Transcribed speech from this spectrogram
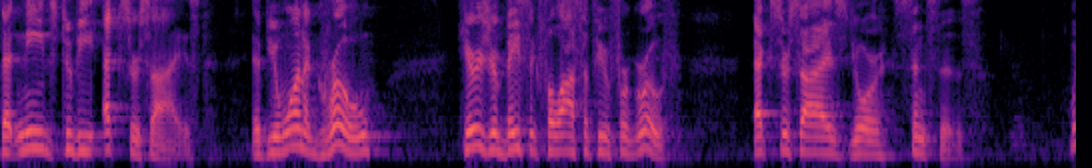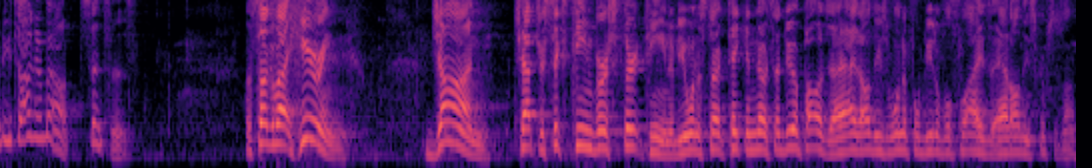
that needs to be exercised. If you want to grow, here's your basic philosophy for growth exercise your senses. What are you talking about? Senses. Let's talk about hearing. John chapter 16, verse 13. If you want to start taking notes, I do apologize. I had all these wonderful, beautiful slides, I had all these scriptures on.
